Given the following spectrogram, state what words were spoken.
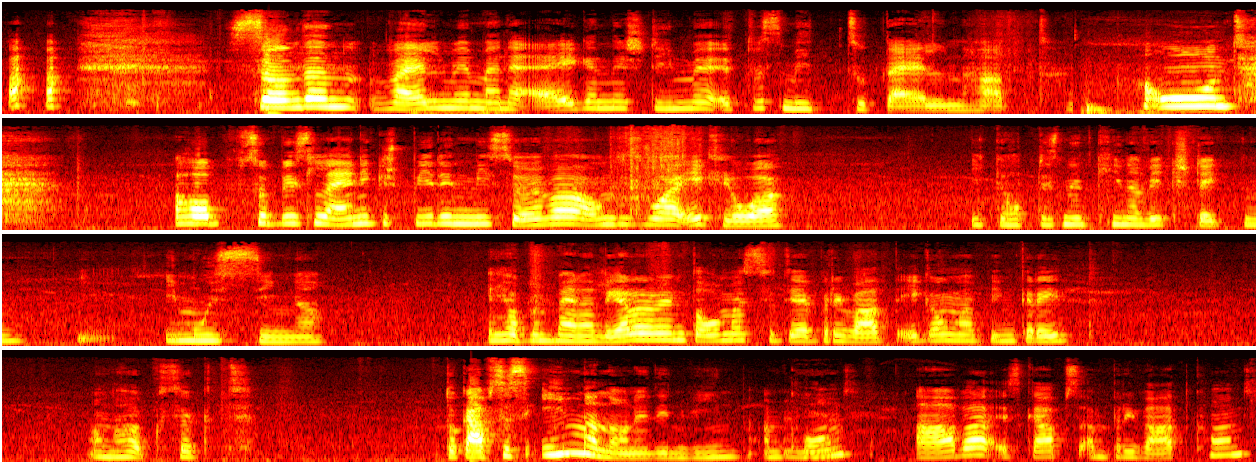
sondern weil mir meine eigene Stimme etwas mitzuteilen hat. Und habe so ein bisschen reingespielt in mich selber und es war eh klar, ich habe das nicht können wegstecken. Ich, ich muss singen. Ich habe mit meiner Lehrerin damals, zu der ich privat eh gegangen bin, geredet und habe gesagt, da gab es es immer noch nicht in Wien am Kons, aber es gab es am Privatkons.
